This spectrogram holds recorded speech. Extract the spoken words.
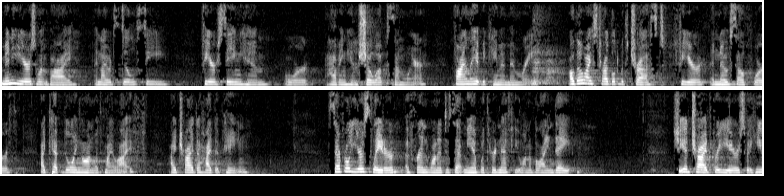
Many years went by, and I would still see fear seeing him or having him show up somewhere. Finally, it became a memory. Although I struggled with trust, fear, and no self worth, I kept going on with my life. I tried to hide the pain. Several years later, a friend wanted to set me up with her nephew on a blind date. She had tried for years, but he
